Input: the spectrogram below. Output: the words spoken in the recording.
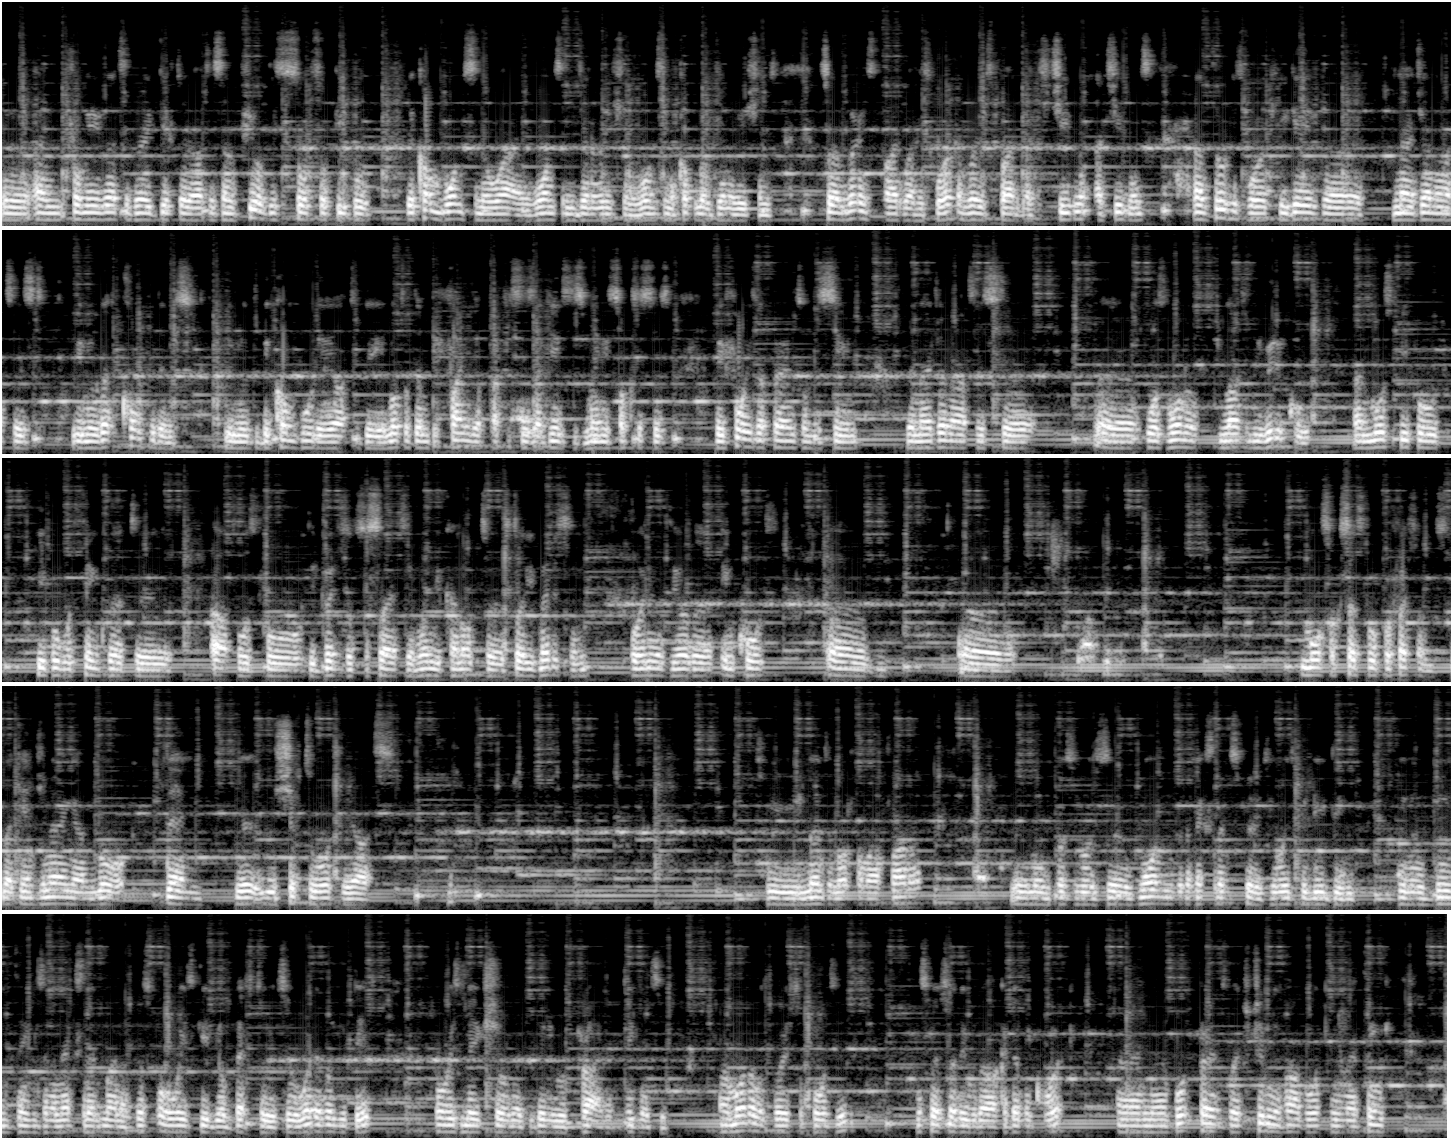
You know, and for me, that's a very gifted artist. And few of these sorts of people, they come once in a while, once in a generation, once in a couple of generations. So I'm very inspired by his work. I'm very inspired by his achievement, achievements. And through his work, he gave uh, Nigerian artists, you know, that confidence, you know, to become who they are today. A lot of them define their practices against his many successes. Before his appearance on the scene, the Nigerian artist uh, uh, was one of largely ridicule, and most people people would think that uh, art was for the dregs of society, and when you cannot uh, study medicine or any of the other in quote. Um, uh, more successful professions like engineering and law, then you, you shift towards the arts. We learned a lot from our father, you know, because he was uh, born with an excellent spirit. He always believed in, you know, doing things in an excellent manner. Just always give your best to it. So whatever you did, always make sure that you did it with pride and dignity. My mother was very supportive, especially with our academic work and uh, both parents were extremely hardworking. I think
